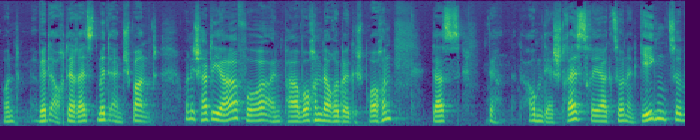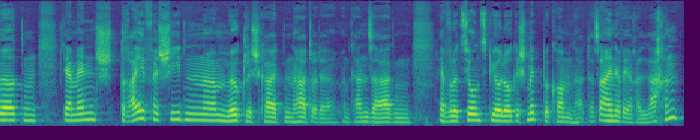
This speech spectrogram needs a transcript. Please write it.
Und wird auch der Rest mit entspannt. Und ich hatte ja vor ein paar Wochen darüber gesprochen, dass um der Stressreaktion entgegenzuwirken, der Mensch drei verschiedene Möglichkeiten hat oder man kann sagen evolutionsbiologisch mitbekommen hat. Das eine wäre Lachen,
